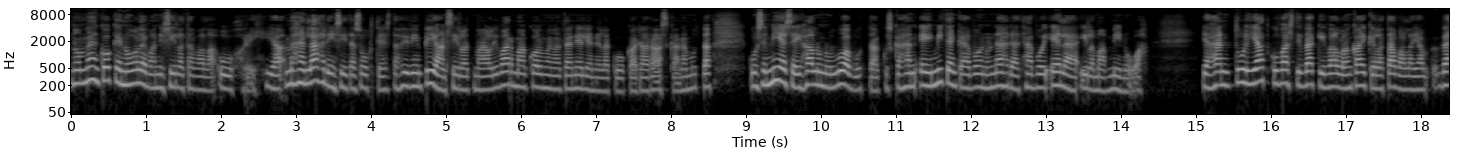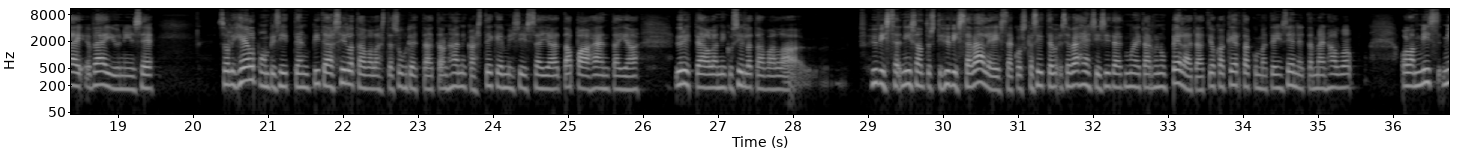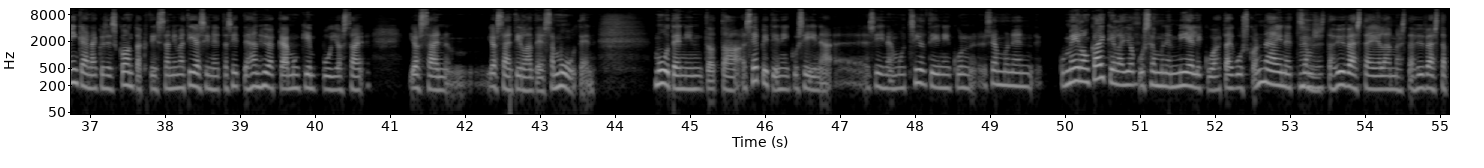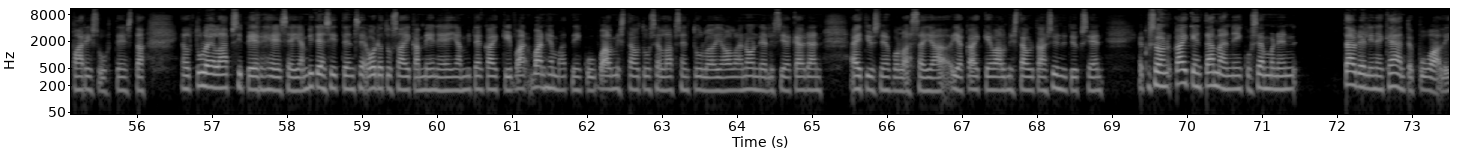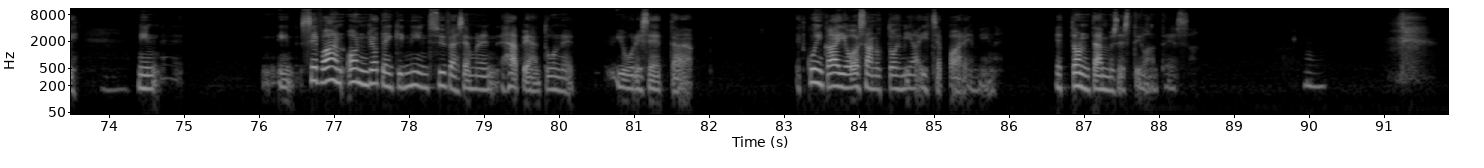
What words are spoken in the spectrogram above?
No mä en kokenut olevani sillä tavalla uhri. Ja mähän lähdin siitä suhteesta hyvin pian silloin, että mä olin varmaan kolmella tai neljännellä kuukaudella raskaana. Mutta kun se mise ei halunnut luovuttaa, koska hän ei mitenkään voinut nähdä, että hän voi elää ilman minua – ja hän tuli jatkuvasti väkivalloin kaikella tavalla ja väijy, niin se, se oli helpompi sitten pitää sillä tavalla sitä suhdetta, että on hänen kanssa tekemisissä ja tapaa häntä ja yrittää olla niin kuin sillä tavalla hyvissä, niin sanotusti hyvissä väleissä, koska sitten se vähensi sitä, että mun ei tarvinnut pelätä. Että joka kerta kun mä tein sen, että mä en halua olla miss, minkäännäköisessä kontaktissa, niin mä tiesin, että sitten hän hyökkää mun kimppuun jossain, jossain, jossain tilanteessa muuten. Muuten niin tota, se piti niin kuin siinä, siinä mutta silti niin semmoinen kun meillä on kaikilla joku semmoinen mielikuva, tai uskon näin, että mm. semmoisesta hyvästä elämästä, hyvästä parisuhteesta, ja tulee lapsiperheeseen, ja miten sitten se odotusaika menee, ja miten kaikki vanhemmat niin kuin valmistautuu sen lapsen tuloon, ja ollaan onnellisia, käydään äitiysneuvolassa, ja, ja kaikkea valmistaudutaan synnytykseen. Ja kun se on kaiken tämän niin kuin semmoinen täydellinen kääntöpuoli, mm. niin niin se vaan on jotenkin niin syvä semmoinen häpeän tunne, juuri se, että, että kuinka ei ole osannut toimia itse paremmin. Että on tämmöisessä tilanteessa. Mm.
